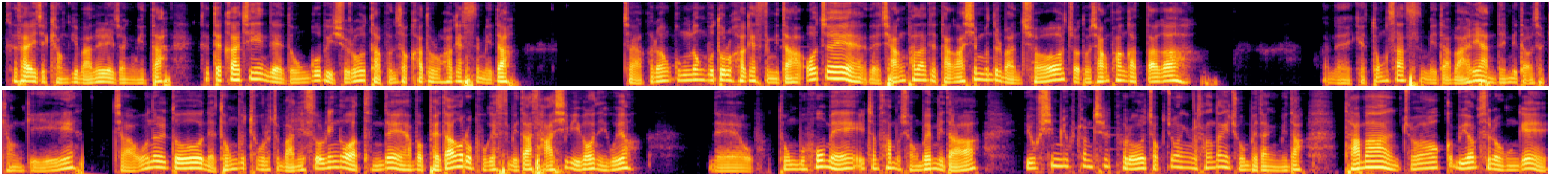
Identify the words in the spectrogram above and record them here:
그 사이 이제 경기 많을 예정입니다. 그때까지 네, 농구 위주로 다 분석하도록 하겠습니다. 자, 그럼 공농 보도록 하겠습니다. 어제 네, 장판한테 당하신 분들 많죠? 저도 장판 갔다가 네, 개똥 쌌습니다. 말이 안 됩니다. 어제 경기. 자, 오늘도 네, 동부 쪽으로 좀 많이 쏠린 것 같은데 한번 배당으로 보겠습니다. 42번이고요. 네, 동부 홈에 1.35 정배입니다. 66.7% 적중 확률 상당히 좋은 배당입니다. 다만 조금 위험스러운 게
